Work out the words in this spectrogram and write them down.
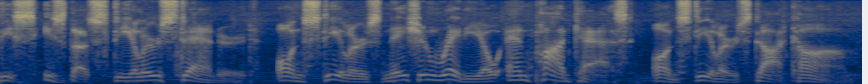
This is the Steelers Standard on Steelers Nation Radio and podcast on Steelers.com.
